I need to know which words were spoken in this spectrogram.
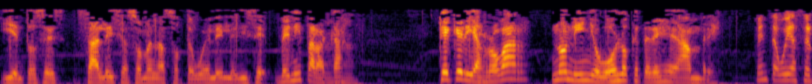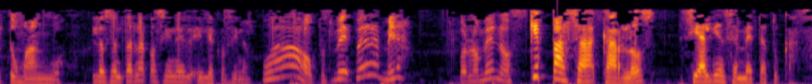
y entonces sale y se asoma en la azotehuela y le dice, vení para acá. Ajá. ¿Qué querías robar? No, niño, vos lo que te deje hambre. Vente, voy a hacer tu mango. Lo sentó en la cocina y, y le cocinó. Wow, pues ve- ve- mira, por lo menos. ¿Qué pasa, Carlos, si alguien se mete a tu casa?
